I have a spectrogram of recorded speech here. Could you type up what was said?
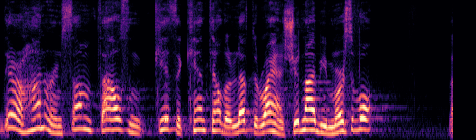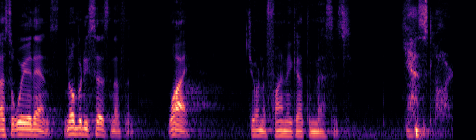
there are a hundred and some thousand kids that can't tell their left or right hand. Shouldn't I be merciful? That's the way it ends. Nobody says nothing. Why? Jonah finally got the message. Yes, Lord.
